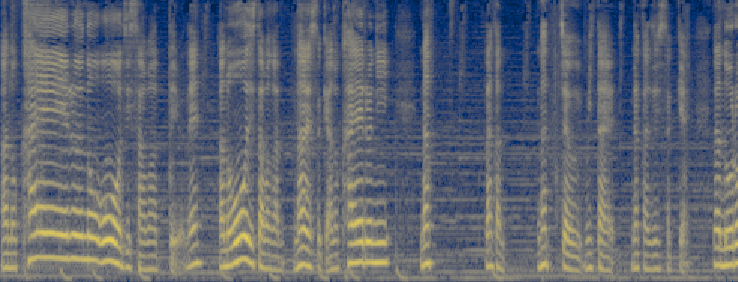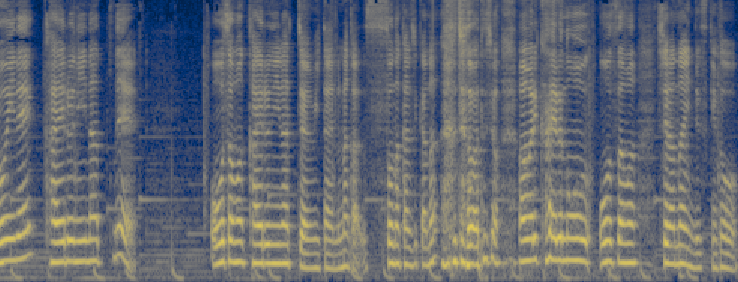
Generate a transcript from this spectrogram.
あの、カエルの王子様っていうね、あの王子様が何でしたっけ？あの、カエルにな、なんか、なっちゃうみたいな感じでしたっけ？呪いね、カエルになって、王様カエルになっちゃうみたいな、なんか、そんな感じかな？ちょっと私はあまりカエルの王様知らないんですけど、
